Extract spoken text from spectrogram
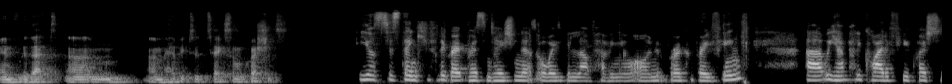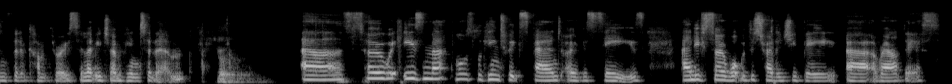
And with that, um, I'm happy to take some questions. Justus, thank you for the great presentation. As always, we love having you on Broker Briefing. Uh, we have had quite a few questions that have come through, so let me jump into them. Sure. Uh, so, is MadPaws looking to expand overseas? And if so, what would the strategy be uh, around this?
